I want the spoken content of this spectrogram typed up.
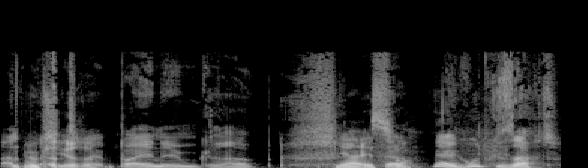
Wirklich irre. Beine im Grab. Ja, ist so. Ja, ja gut gesagt.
